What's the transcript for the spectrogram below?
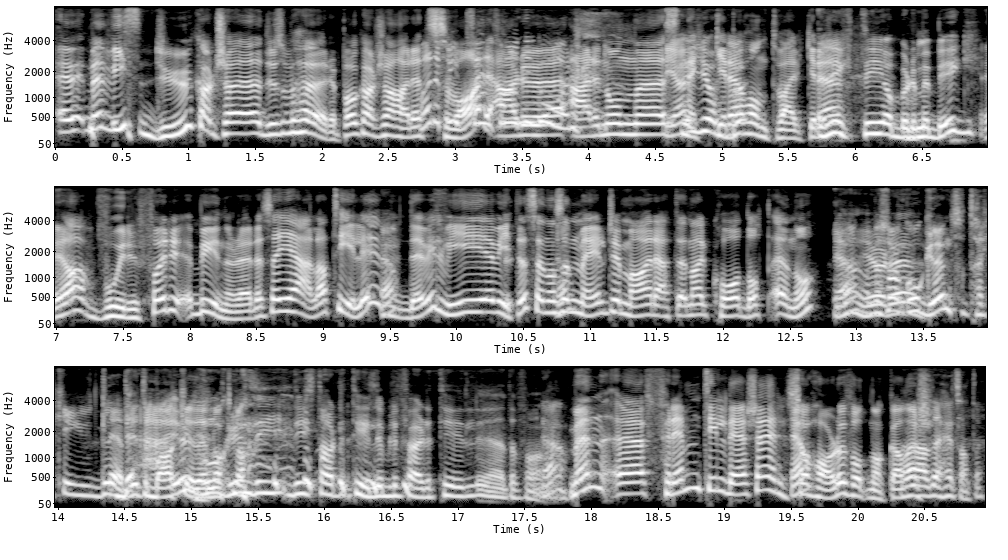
Eh, Men hvis du kanskje, du som hører på, kanskje har et er svar Er, du, er det noen eh, snekkere, jobber- håndverkere Riktig, jobber du med bygg? Ja, Hvorfor begynner dere så jævla tidlig? Det vil vi vite. Send oss en mail til mar.nrk.no. Ja, Hvis det var det. god grunn, så trekker jeg gledelig er tilbake. jo Det er nok god grunn. De, de starter tidlig, blir ferdig tidlig. Ja. Men uh, frem til det skjer, så har du fått nok, Anders. Ja, det er helt sant, det.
